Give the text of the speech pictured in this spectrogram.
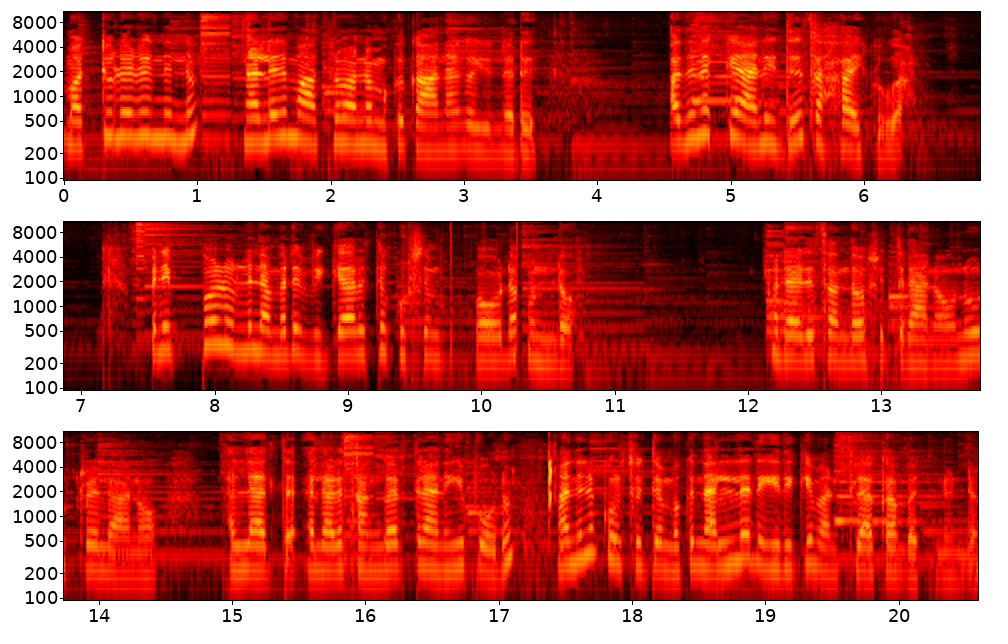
മറ്റുള്ളവരിൽ നിന്നും നല്ലത് മാത്രമാണ് നമുക്ക് കാണാൻ കഴിയുന്നത്. അതിനൊക്കെയാണ് ഇത് സഹായിക്കുക. പിന്നെ ഇപ്പോഴുള്ള നമ്മുടെ വികാരത്തെക്കുറിച്ച് ബോധം ഉണ്ടോ അതായത് സന്തോഷത്തിലാണോ ന്യൂട്രലാണോ അല്ലാത്ത അല്ലാതെ സങ്കടത്തിലാണെങ്കിൽ പോലും അതിനെക്കുറിച്ചിട്ട് നമുക്ക് നല്ല രീതിക്ക് മനസ്സിലാക്കാൻ പറ്റുന്നുണ്ടോ?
